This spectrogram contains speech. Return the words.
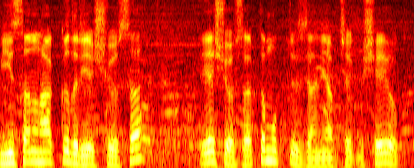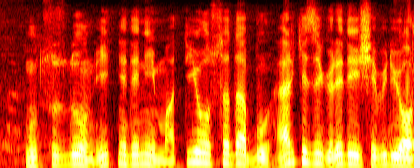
bir insanın hakkıdır yaşıyorsa. Yaşıyorsak da mutluyuz yani yapacak bir şey yok. Mutsuzluğun ilk nedeni maddi olsa da bu herkese göre değişebiliyor.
